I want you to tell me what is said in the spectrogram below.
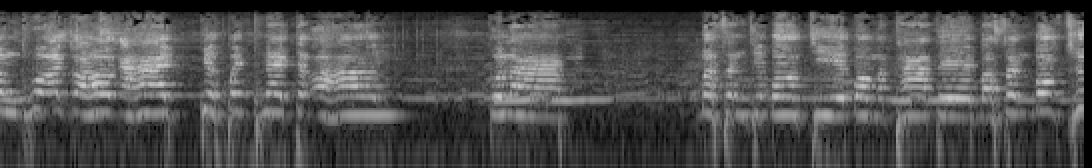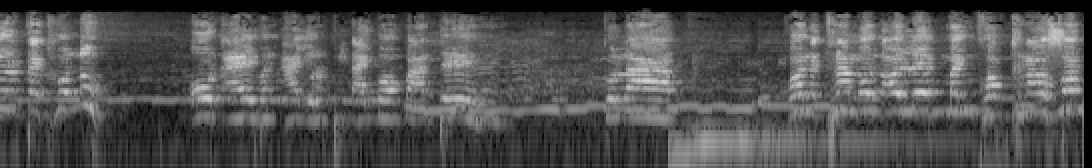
ខ្ញុំធ្វើឲ្យកុហកកាហាយពីពេញភ្នែកទឹកអស់ហើយកូឡាបបងជាបងមិនថាទេបើសិនបងឈឺតែធ្ងន់នោះអូនឯងមិនអាចរត់ពីដៃបងបានទេកុលាបបងនឹងឆ្នាំអូនឲ្យលេបមិញគ្រាប់ខ្នោសុត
